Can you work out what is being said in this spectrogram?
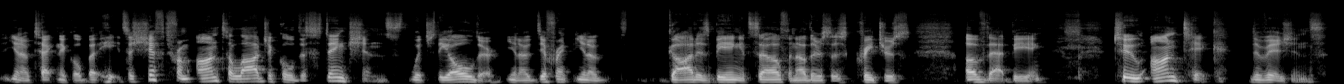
you know, technical, but it's a shift from ontological distinctions, which the older, you know, different, you know, God as being itself and others as creatures of that being, to ontic divisions.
